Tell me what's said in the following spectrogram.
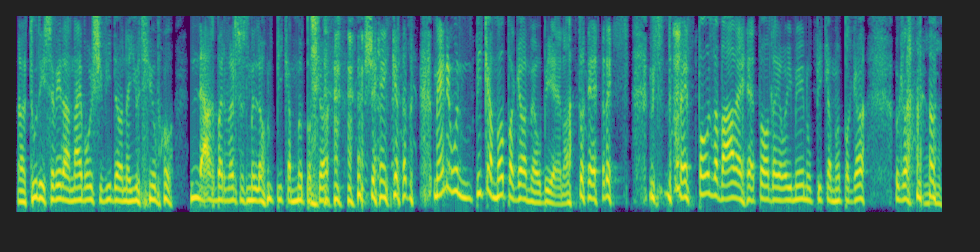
Uh, tudi, seveda, najboljši video na YouTubu, Nahbar vs. Melon.mpg. Še enkrat, meni un pika mpg me ubije. No? To je res, mislim, da me pol zabave je to, da je v imenu pika mpg. V glavnem.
